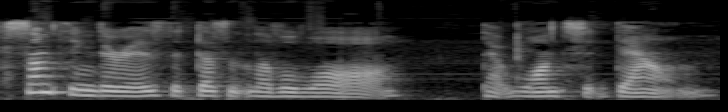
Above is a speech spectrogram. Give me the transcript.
Something there is that doesn't love a wall, that wants it down.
